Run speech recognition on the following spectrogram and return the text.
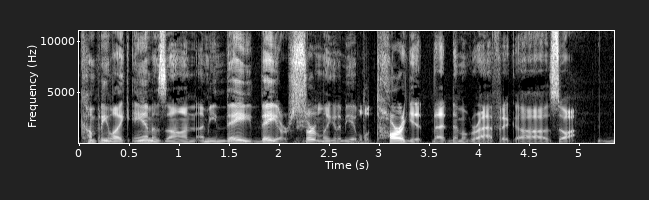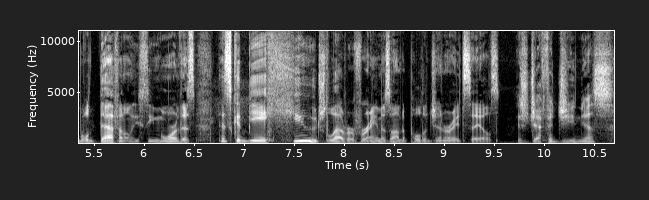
company like Amazon, I mean, they they are certainly going to be able to target that demographic. Uh, so I- we'll definitely see more of this. This could be a huge lever for Amazon to pull to generate sales. Is Jeff a genius?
